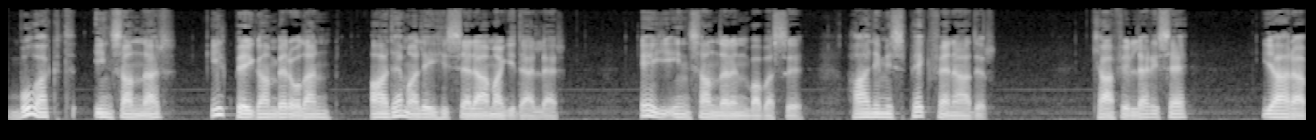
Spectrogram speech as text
Bu vakt insanlar ilk peygamber olan Adem aleyhisselama giderler. Ey insanların babası, halimiz pek fenadır. Kâfirler ise Ya Rab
